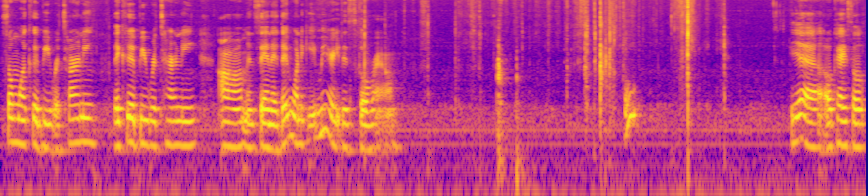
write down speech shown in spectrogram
someone could be returning. They could be returning um, and saying that they want to get married this go round. Yeah, okay, so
